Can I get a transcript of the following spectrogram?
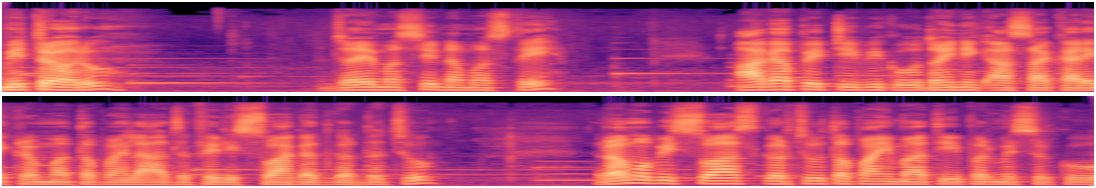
मित्रहरू जय मसी नमस्ते। आगापे टिभीको दैनिक आशा कार्यक्रममा तपाईँलाई आज फेरि स्वागत गर्दछु र म विश्वास गर्छु तपाईँमाथि परमेश्वरको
